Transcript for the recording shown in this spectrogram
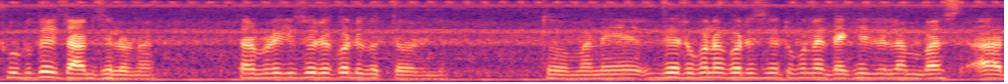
শুরুতেই চার্জ ছিল না। তারপরে কিছু রেকর্ডই করতে পারিনি। তো মানে যেটুকুনা করেছি, সেটুকুনা দেখিয়ে দিলাম, বাস। আর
